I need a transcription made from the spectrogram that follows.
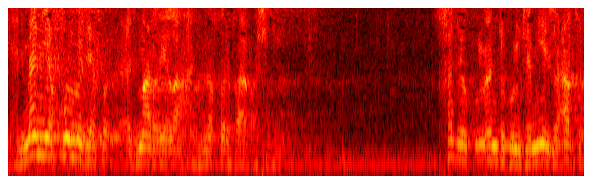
يعني من يكون مثل عثمان رضي الله عنه من الخلفاء الراشدين؟ خليكم عندكم تمييز وعقل.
